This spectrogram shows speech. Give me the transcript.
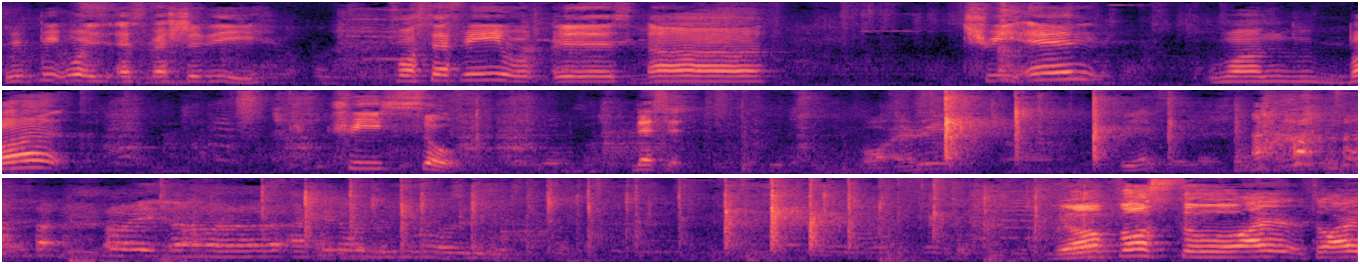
Repeat what is especially. For Stephanie is uh three n, one but, three so. That's it. For Eric. Yes. oh wait, uh, I hand over the name already. We are first to I to I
